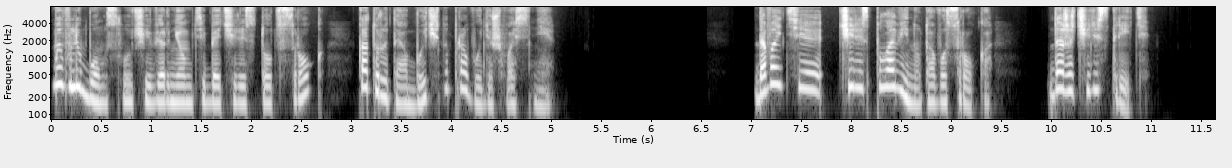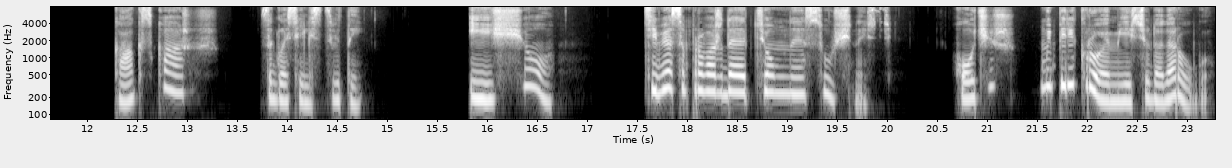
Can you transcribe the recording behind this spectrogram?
мы в любом случае вернем тебя через тот срок, который ты обычно проводишь во сне. Давайте через половину того срока, даже через треть. Как скажешь, согласились цветы. И еще Тебя сопровождает темная сущность. Хочешь, мы перекроем ей сюда дорогу.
